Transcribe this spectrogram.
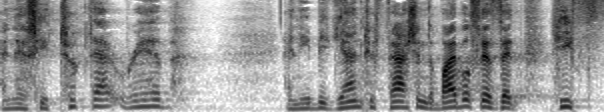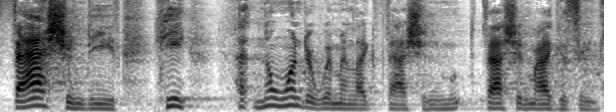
And as he took that rib and he began to fashion, the Bible says that he fashioned Eve. He, no wonder women like fashion, fashion magazines.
